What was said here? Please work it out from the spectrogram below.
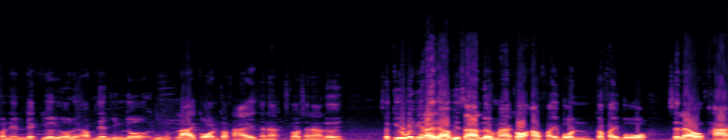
ก็เน้นเด็กเยอะๆเลยครับ เน้นยิ่งเยอะยิ่งไล่ก่อนก็ตายชนะก็ชนะเลย สกิลไม่มีอะไรเลยครับพิศาจเริ่มมาก็เอาไฟบนกับไฟโบ เสร็จแล้วผ่าน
